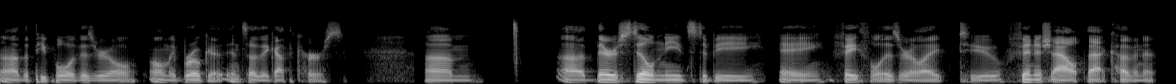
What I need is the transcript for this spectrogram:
uh, the people of Israel only broke it, and so they got the curse. Um, uh, there still needs to be a faithful Israelite to finish out that covenant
